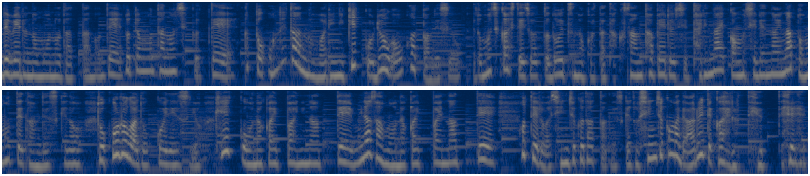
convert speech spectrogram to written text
レベルのものだったのでとても楽しくてあとお値段の割に結構量が多かったんですよ。もしかしてちょっとドイツの方たくさん食べるし足りないかもしれないなと思ってたんですけどところがどっこいですよ。結構お腹いっぱいになって皆さんもお腹いっぱいになってホテルは新宿だったんですけど新宿まで歩いて帰るって言って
